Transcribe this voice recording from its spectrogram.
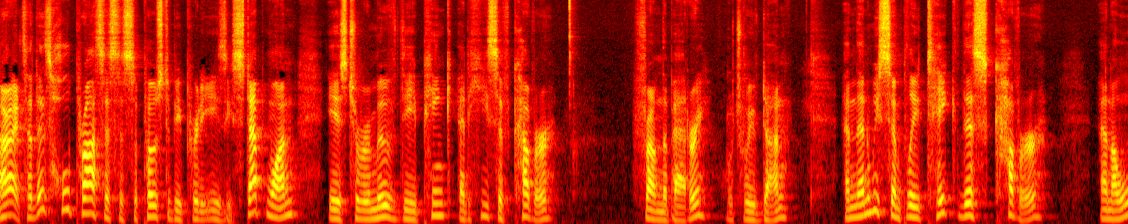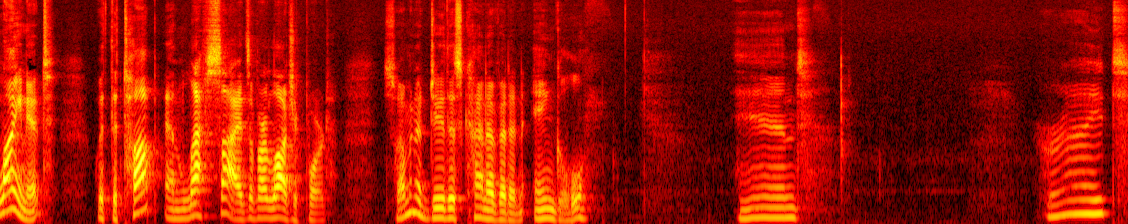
All right, so this whole process is supposed to be pretty easy. Step one is to remove the pink adhesive cover from the battery, which we've done. And then we simply take this cover and align it with the top and left sides of our logic board. So I'm gonna do this kind of at an angle and right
